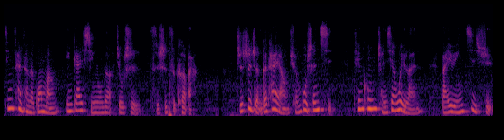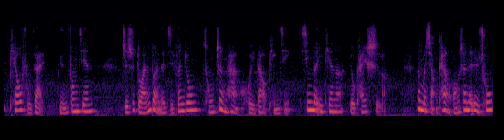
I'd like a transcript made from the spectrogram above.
金灿灿的光芒应该形容的就是此时此刻吧。直至整个太阳全部升起，天空呈现蔚蓝，白云继续漂浮在云峰间，只是短短的几分钟，从震撼回到平静，新的一天呢又开始了。那么想看黄山的日出，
